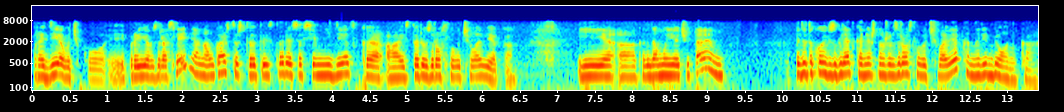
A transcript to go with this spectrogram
про девочку и про ее взросление, нам кажется, что эта история совсем не детская, а история взрослого человека. И а, когда мы ее читаем, это такой взгляд, конечно, уже взрослого человека на ребенка.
